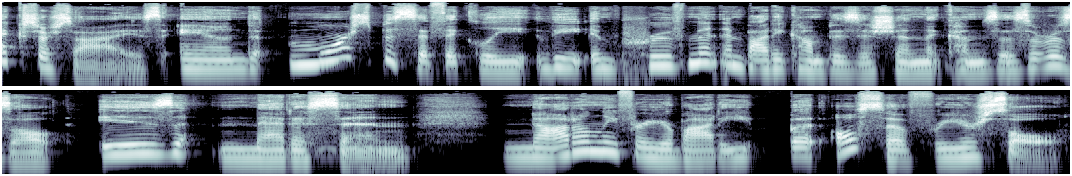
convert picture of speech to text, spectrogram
exercise, and more specifically, the improvement in body composition that comes as a result, is medicine, not only for your body, but also for your soul.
